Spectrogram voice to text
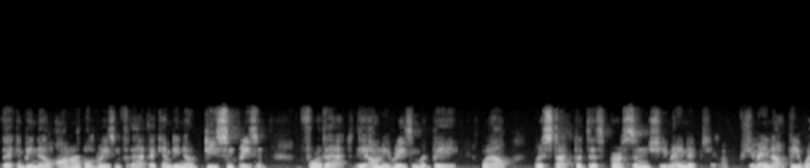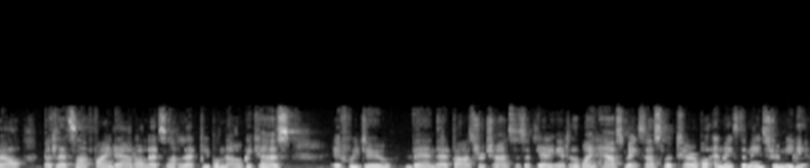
There can be no honorable reason for that. There can be no decent reason for that. The only reason would be, well, we're stuck with this person. She may she may not be well, but let's not find out or let's not let people know because if we do, then that bars her chances of getting into the White House, makes us look terrible, and makes the mainstream media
